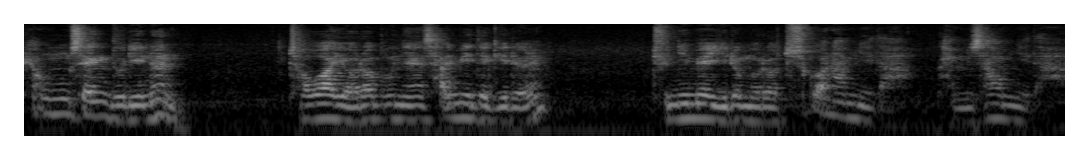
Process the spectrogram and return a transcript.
평생 누리는 저와 여러분의 삶이 되기를 주님의 이름으로 축원합니다. 감사합니다.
